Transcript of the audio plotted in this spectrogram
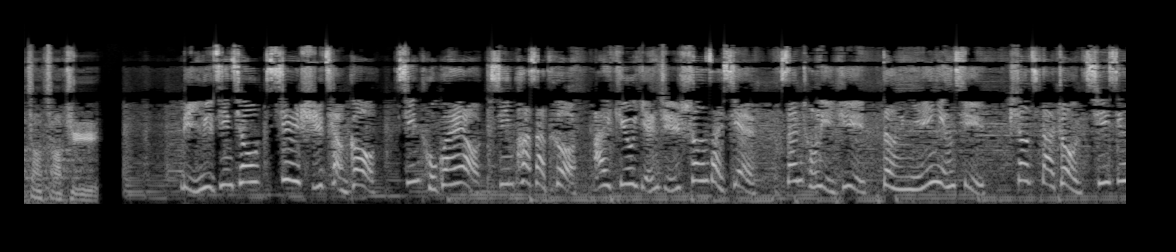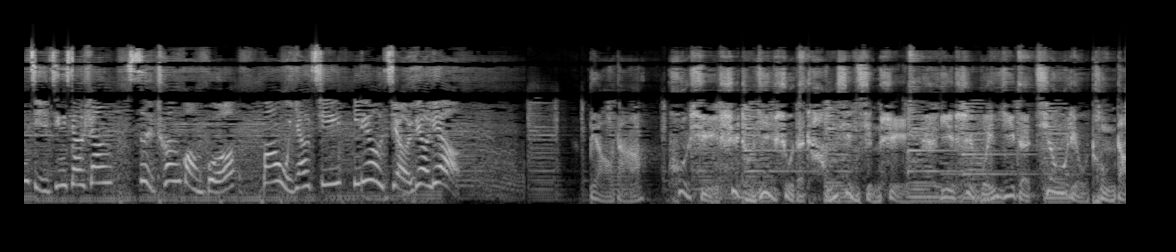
家家居，礼遇金秋，限时抢购新途观 L、新帕萨特，iQ 颜值双在线，三重礼遇等您领取。上汽大众七星级经销商，四川广博八五幺七六九六六。表达或许是种艺术的呈现形式，也是唯一的交流通道。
